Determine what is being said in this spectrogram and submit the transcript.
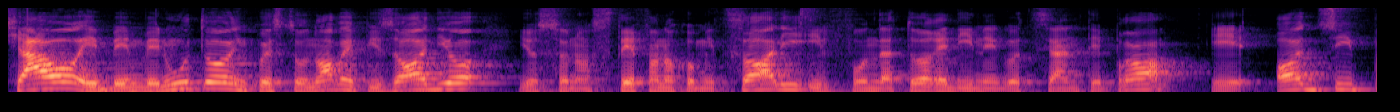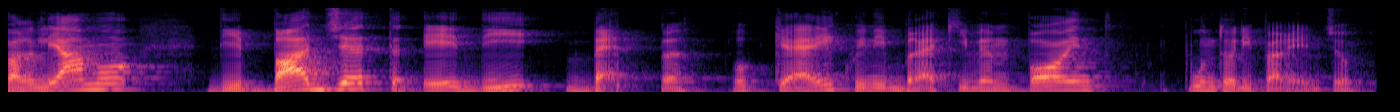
Ciao e benvenuto in questo nuovo episodio. Io sono Stefano Comizzoli, il fondatore di Negoziante Pro e oggi parliamo di budget e di BEP, ok? Quindi break even point, punto di pareggio.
